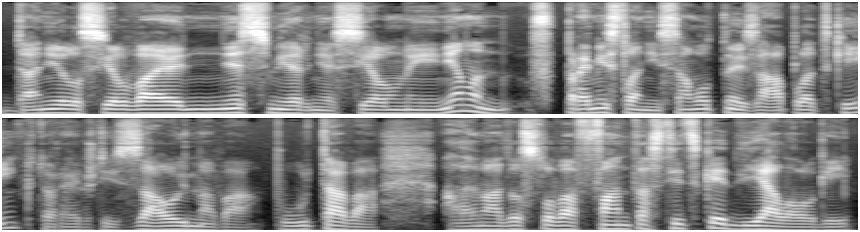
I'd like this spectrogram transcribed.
Daniel Silva je nesmierne silný nielen v premyslení samotnej zápletky, ktorá je vždy zaujímavá, pútavá, ale má doslova fantastické dialógy.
